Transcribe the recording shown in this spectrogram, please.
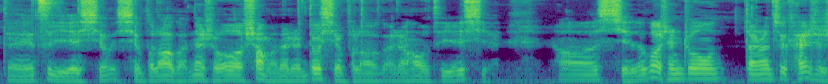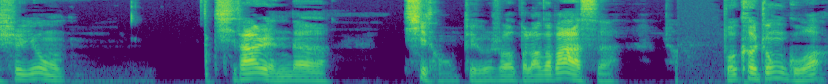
对自己也写写 blog。那时候上网的人都写 blog，然后我自己也写。然后写的过程中，当然最开始是用其他人的。系统，比如说 Blogbus、博客中国，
